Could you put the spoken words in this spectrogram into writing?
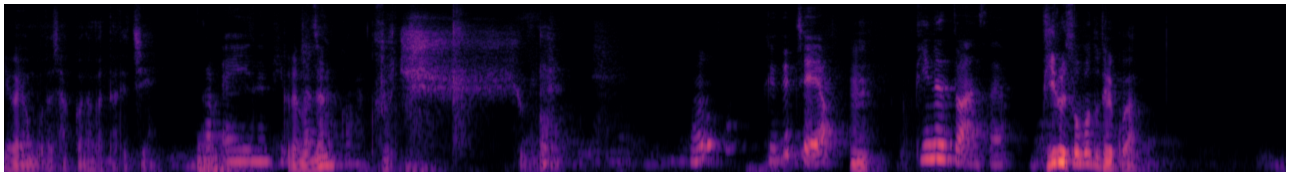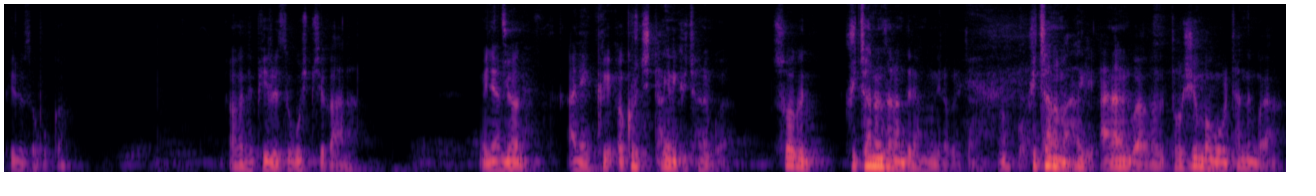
얘가 0보다 작거나 같다 됐지? 그럼 A는 B보다 그러면은 작거나. 그렇지 여기 어? 그게 끝이에요? 응 B는 또 안 써요? B를 써봐도 될 거야. B를 써볼까? 아 근데 B를 쓰고 싶지가 않아. 왜냐면 아니 그 어, 그렇지 당연히 귀찮은 거야. 수학은 귀찮은 사람들의 학문이라 그랬잖아. 어? 귀찮으면 하기, 안 하는 거야. 더 쉬운 방법을 찾는 거야.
